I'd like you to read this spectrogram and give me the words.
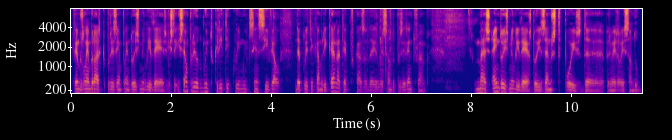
Devemos lembrar que, por exemplo, em 2010, isto, isto é um período muito crítico e muito sensível da política americana, até por causa da eleição do Presidente Trump. Mas em 2010, dois anos depois da primeira eleição do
